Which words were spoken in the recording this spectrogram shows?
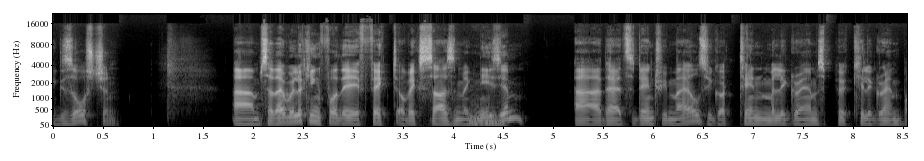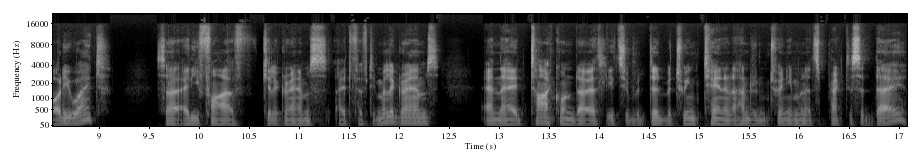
exhaustion. Um, so, they were looking for the effect of exercise and magnesium. Uh, they had sedentary males who got 10 milligrams per kilogram body weight, so 85 kilograms, 850 milligrams. And they had taekwondo athletes who did between 10 and 120 minutes practice a day,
